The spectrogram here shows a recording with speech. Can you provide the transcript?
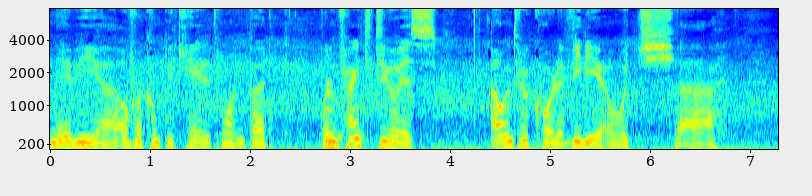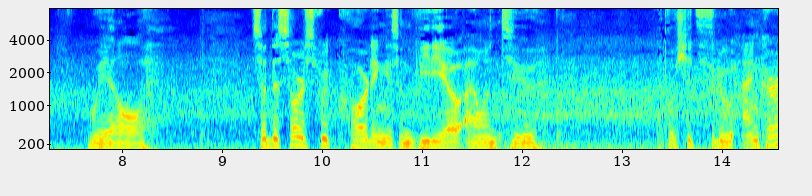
maybe overcomplicated one, but what I'm trying to do is I want to record a video which uh, will. So the source recording is on video. I want to push it through Anchor,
